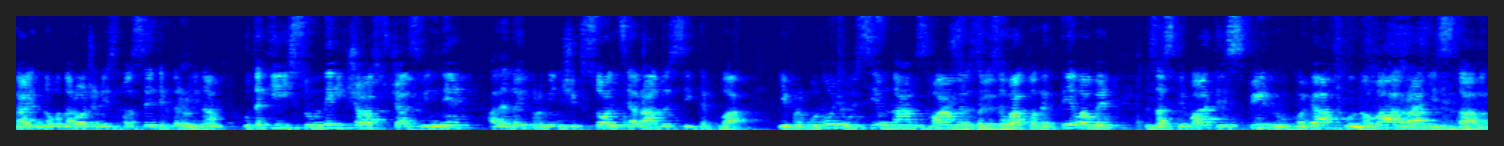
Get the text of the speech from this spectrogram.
Хай новонароджений Спаситель дарує нам у такий сумний час, в час війни, але той промінчик сонця, радості і тепла. І пропоную усім нам з вами, з усіма колективами, заспівати спільну колядку, нова радість стала.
